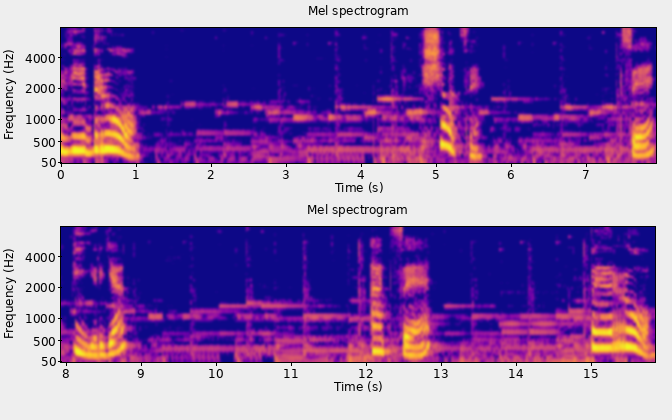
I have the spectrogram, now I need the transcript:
відро. Що це? Це пір'я. А це перо.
